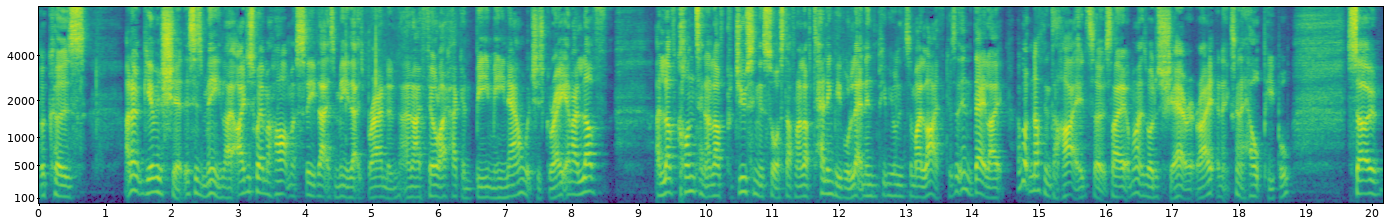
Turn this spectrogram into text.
because I don't give a shit. This is me. Like I just wear my heart on my sleeve. That is me. That is Brandon, and I feel like I can be me now, which is great. And I love, I love content. I love producing this sort of stuff, and I love telling people, letting in people into my life. Because at the end of the day, like I've got nothing to hide, so it's like I might as well just share it, right? And it's going to help people. So,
